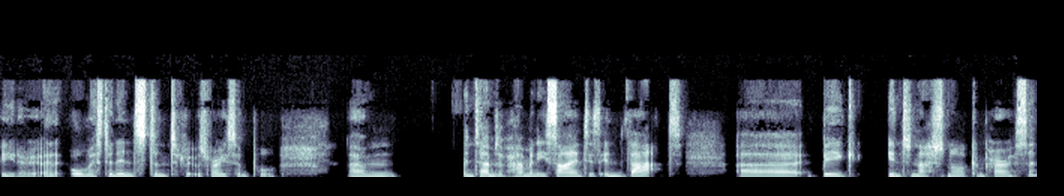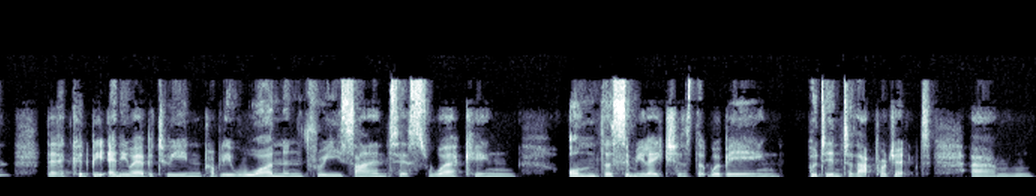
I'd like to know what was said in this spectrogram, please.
you know, a, almost an instant if it was very simple. Um, in terms of how many scientists in that uh, big international comparison, there could be anywhere between probably one and three scientists working on the simulations that were being put into that project. Um,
